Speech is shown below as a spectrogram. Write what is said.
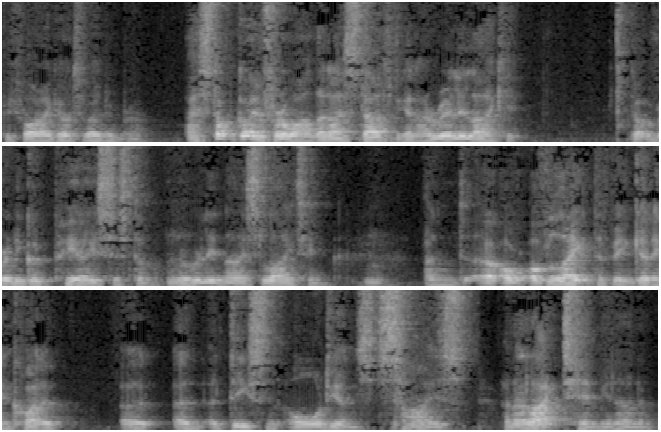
before I go to Edinburgh. I stopped going for a while, then I started again. I really like it. Got a really good PA system and a really nice lighting. And uh, of, of late, they've been getting quite a, a, a, decent audience size. And I liked him, you know. And,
